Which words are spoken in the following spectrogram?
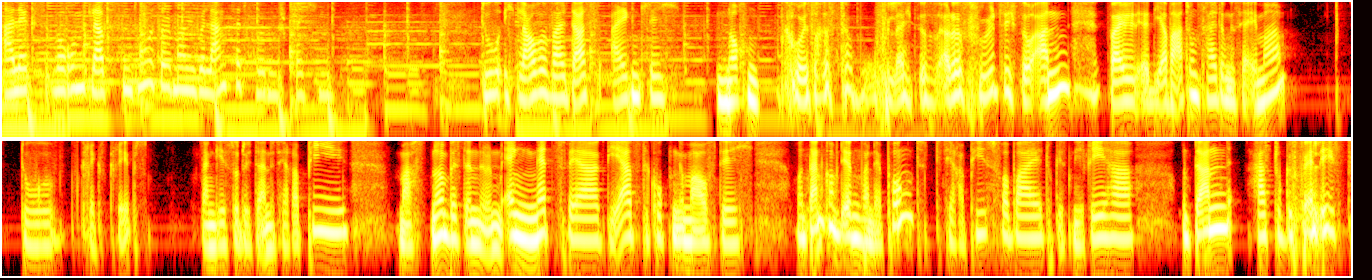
Alex, warum glaubst du, soll man über Langzeitfolgen sprechen? Du, ich glaube, weil das eigentlich noch ein größeres Tabu vielleicht ist. Aber das fühlt sich so an, weil äh, die Erwartungshaltung ist ja immer, du kriegst Krebs, dann gehst du durch deine Therapie, machst, ne, bist in einem engen Netzwerk, die Ärzte gucken immer auf dich. Und dann kommt irgendwann der Punkt, die Therapie ist vorbei, du gehst in die Reha und dann hast du gefälligst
